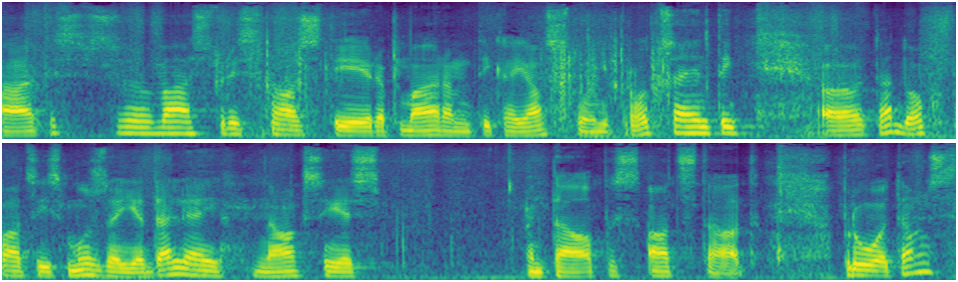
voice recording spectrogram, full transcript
ēkas vēsturiskās, tie ir apmēram tikai 8%, tad okupācijas muzeja daļai nāksies telpas atstāt. Protams,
